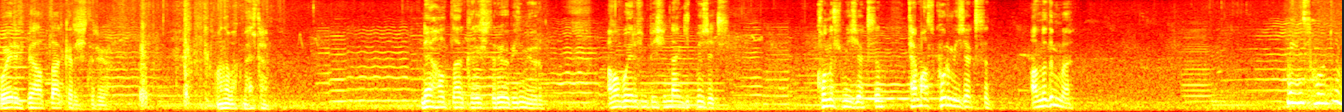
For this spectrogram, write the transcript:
Bu herif bir haltlar karıştırıyor. Bana bak Meltem. Ne haltlar karıştırıyor bilmiyorum. Ama bu herifin peşinden gitmeyeceksin. Konuşmayacaksın, temas kurmayacaksın. Anladın mı? Beni sordu mu?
